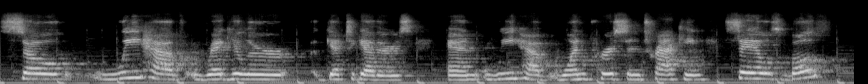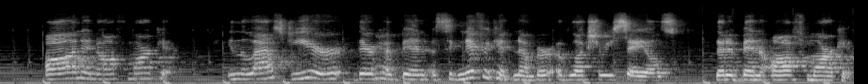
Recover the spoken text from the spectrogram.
So we have regular get togethers and we have one person tracking sales both on and off market in the last year, there have been a significant number of luxury sales that have been off market.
